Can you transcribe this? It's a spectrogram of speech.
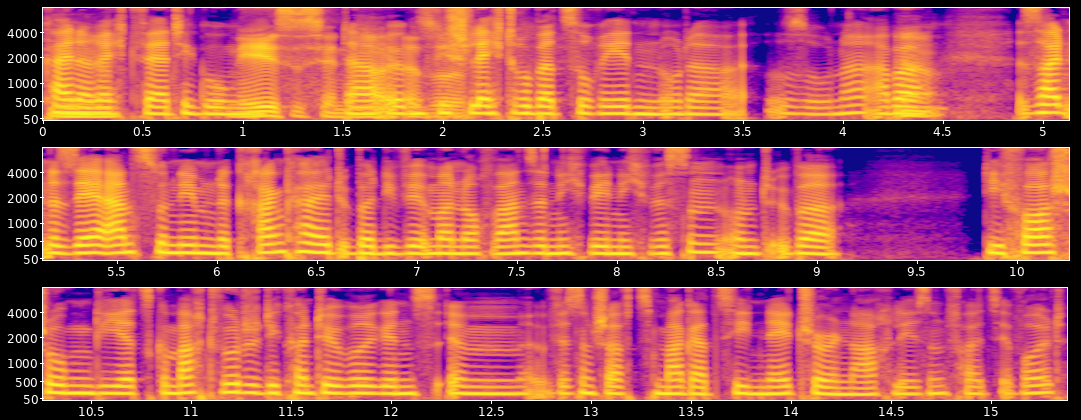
keine ja. Rechtfertigung, Nee, es ist ja nie. da irgendwie also, schlecht drüber zu reden oder so, ne? Aber ja. es ist halt eine sehr ernstzunehmende Krankheit, über die wir immer noch wahnsinnig wenig wissen und über die Forschung, die jetzt gemacht wurde, die könnt ihr übrigens im Wissenschaftsmagazin Nature nachlesen, falls ihr wollt.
